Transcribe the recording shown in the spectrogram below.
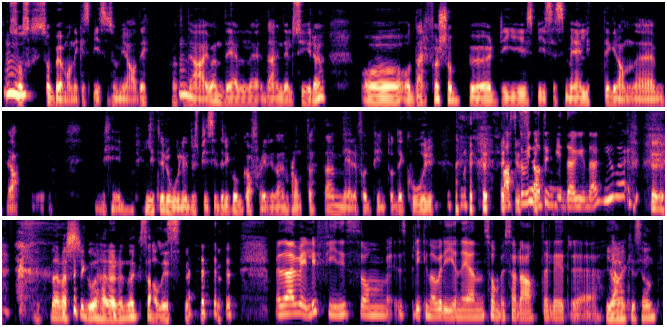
så, Mm. så bør man ikke spise så mye av de. For at Mm. det er jo en del, det er en del syre, og, og derfor så bør de spises med litt grann, eh, ja, litt rolig. Du spiser ikke og gafler i deg en plante. Det er mer for pynt og dekor. Hva skal vi ha til middag i dag? Jo, det Det er vær så god, her er det nok salis. Men den er veldig fin som spriken over i-en i en sommersalat eller ja. Ja, ikke sant?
